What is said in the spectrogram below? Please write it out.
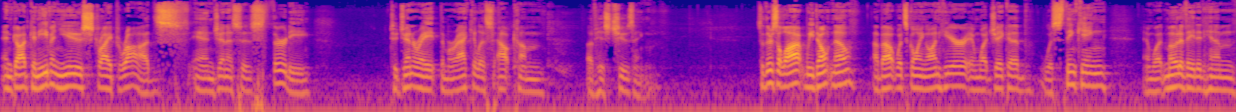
And God can even use striped rods in Genesis 30 to generate the miraculous outcome of his choosing. So there's a lot we don't know about what's going on here and what Jacob was thinking and what motivated him.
